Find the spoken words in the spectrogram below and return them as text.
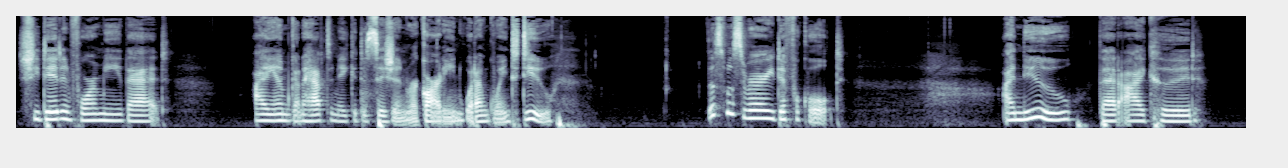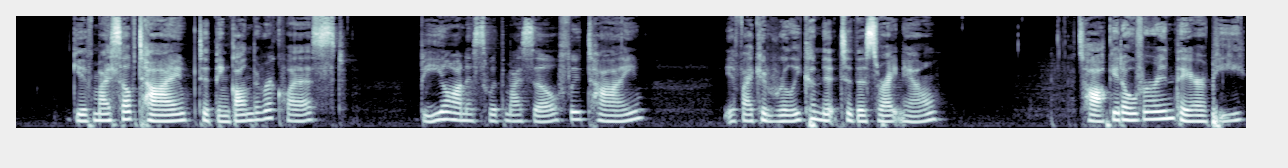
she did inform me that I am going to have to make a decision regarding what I'm going to do. This was very difficult. I knew that I could give myself time to think on the request, be honest with myself with time, if I could really commit to this right now, talk it over in therapy,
